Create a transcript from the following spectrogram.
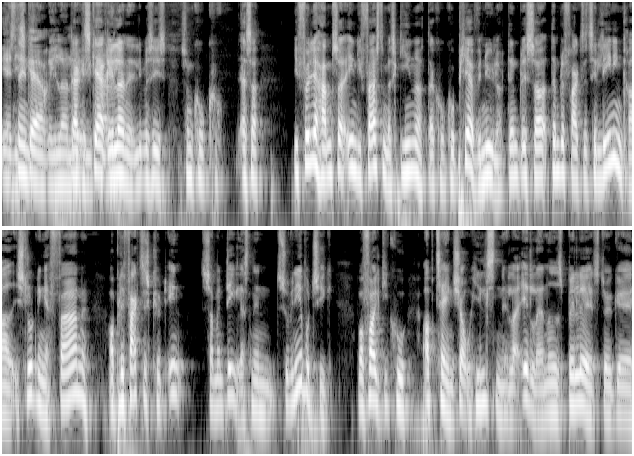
Ja, de Sådan skærer rillerne. Der kan skære rillerne, lige præcis. Som kunne, altså, ifølge ham, så en af de første maskiner, der kunne kopiere vinyler, den blev, så, den blev fragtet til Leningrad i slutningen af 40'erne, og blev faktisk købt ind som en del af sådan en souvenirbutik, hvor folk de kunne optage en sjov hilsen, eller et eller andet, spille et stykke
